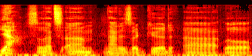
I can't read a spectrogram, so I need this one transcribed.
Yeah, so that's um, that is a good uh, little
